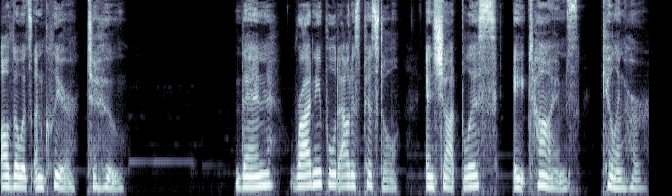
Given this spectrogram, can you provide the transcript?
although it's unclear to who. Then Rodney pulled out his pistol and shot Bliss eight times killing her.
